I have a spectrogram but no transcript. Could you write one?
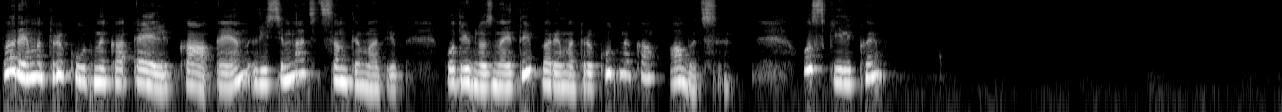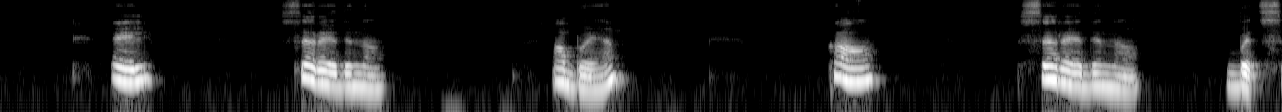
Периметр трикутника LKN 18 см. Потрібно знайти периметр трикутника АБЦ. Оскільки L середина АБ, К середина БЦ,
